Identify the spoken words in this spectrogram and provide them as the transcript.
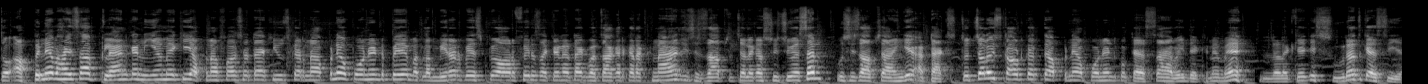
तो अपने भाई साहब क्लैन का नियम है कि अपना फ़र्स्ट अटैक यूज़ करना, अपने ओपोनेंट पे मतलब मिरर बेस पे और फिर सेकेंड अटैक बचा करके रखना है, जिस हिसाब से चलेगा सिचुएशन उस हिसाब से आएँगे अटैक्स तो चलो स्काउट करते हैं अपने ओपोनेंट को कैसा है भाई देखने में। लड़के की सूरत कैसी है?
